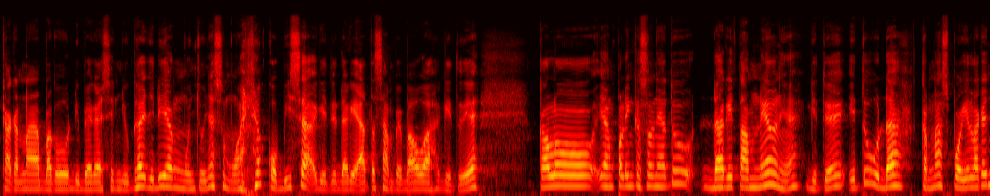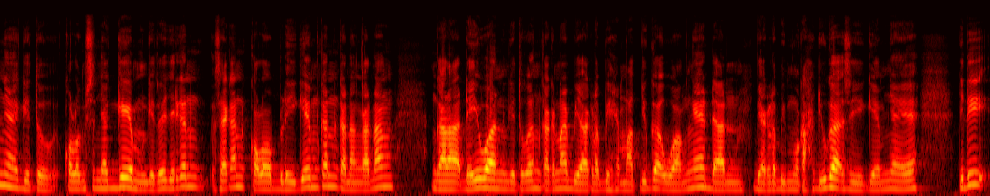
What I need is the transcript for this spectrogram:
karena baru diberesin juga jadi yang munculnya semuanya kok bisa gitu dari atas sampai bawah gitu ya kalau yang paling keselnya tuh dari thumbnailnya gitu ya itu udah kena spoilernya gitu. Kalau misalnya game gitu ya jadi kan saya kan kalau beli game kan kadang-kadang nggak -kadang day one gitu kan karena biar lebih hemat juga uangnya dan biar lebih murah juga sih gamenya ya. Jadi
